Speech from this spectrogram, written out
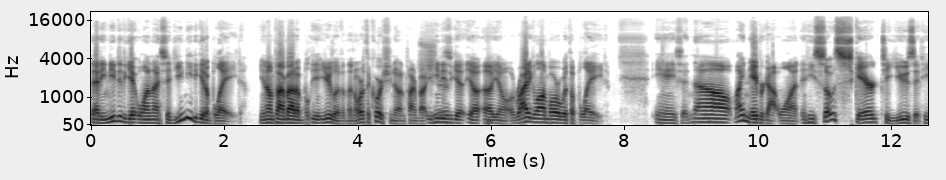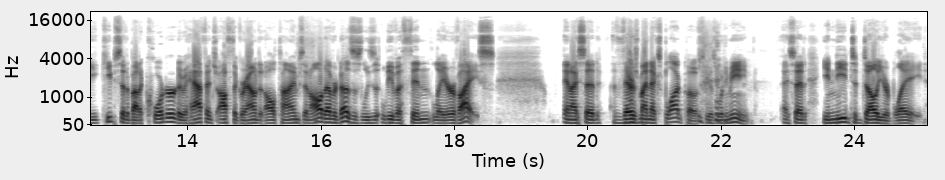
that he needed to get one. I said, "You need to get a blade." You know, I'm talking about a. You live in the north, of course. You know what I'm talking about. Sure. He needs to get uh, you know a riding lawnmower with a blade. And he said, "No, my neighbor got one, and he's so scared to use it. He keeps it about a quarter to a half inch off the ground at all times, and all it ever does is leave a thin layer of ice." And I said, "There's my next blog post." He goes, "What do you mean?" I said, "You need to dull your blade.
